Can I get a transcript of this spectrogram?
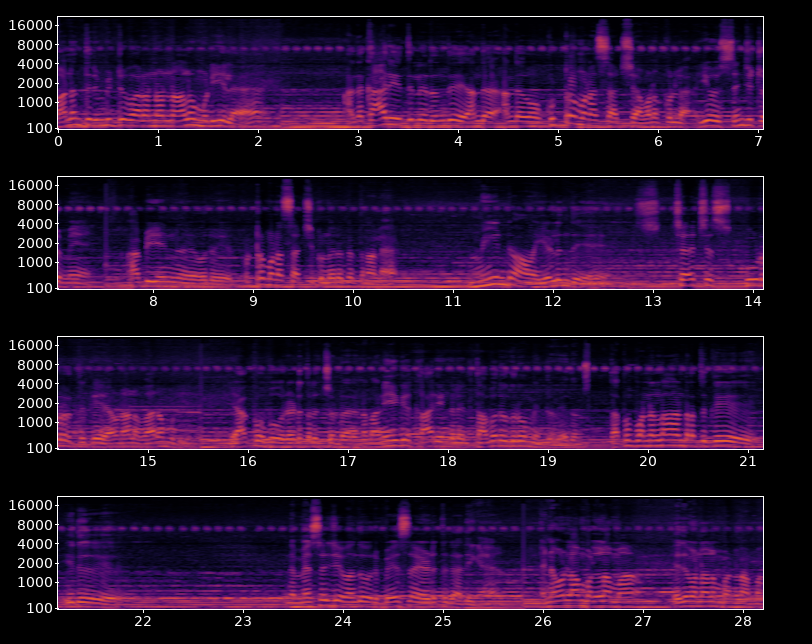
மனம் திரும்பிட்டு வரணும்னாலும் முடியல. அந்த காரியத்திலிருந்து அந்த அந்த குற்ற மனசாட்சி அவனுக்குள்ள ஐயோ செஞ்சிட்டோமே அப்படின்னு ஒரு குற்ற மனசாட்சிக்குள்ளே இருக்கிறதுனால மீண்டும் அவன் எழுந்து சர்ச்சஸ் கூடுறதுக்கு அவனால் வர முடியும் யாக்கோபு ஒரு இடத்துல சொல்கிறார் நம்ம அநேக காரியங்களில் தவறுகிறோம் என்று வேதம் தப்பு பண்ணலான்றதுக்கு இது இந்த மெசேஜை வந்து ஒரு பேஸாக எடுத்துக்காதீங்க. என்ன வேணாலும் பண்ணலாமா? எது வேணாலும் பண்ணலாமா?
